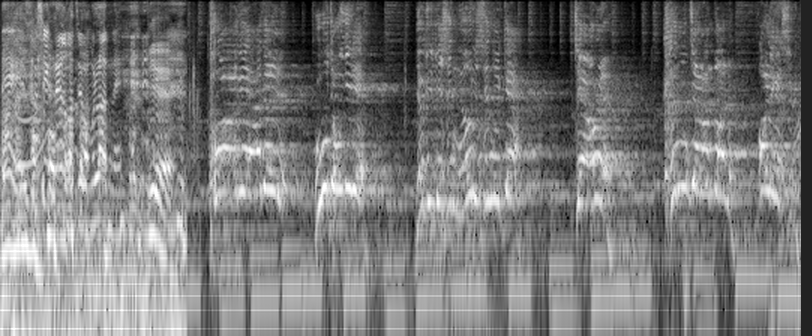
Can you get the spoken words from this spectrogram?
네, 사실 그래가지고 몰랐네. 예 포항의 아들 우종길이 여기 계신 어르신들께 제 오늘 큰 절 한번 올리겠습니다.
